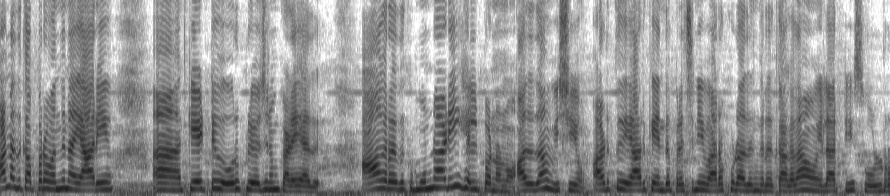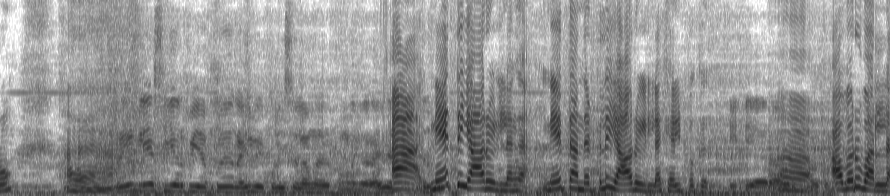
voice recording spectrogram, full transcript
ஆனதுக்கப்புறம் வந்து நான் யாரையும் கேட்டு ஒரு பிரயோஜனம் கிடையாது. ஆகிறதுக்கு முன்னாடி ஹெல்ப் பண்ணணும். அதுதான் விஷயம். அடுத்து யாருக்கும் எந்த பிரச்சனையும் வரக்கூடாதுங்கிறதுக்காக தான் எல்லார்ட்டையும் சொல்கிறோம் நேற்று யாரும் இல்லைங்க. நேற்று அந்த இடத்துல யாரும் இல்லை ஹெல்ப்புக்கு அவரும் வரல.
